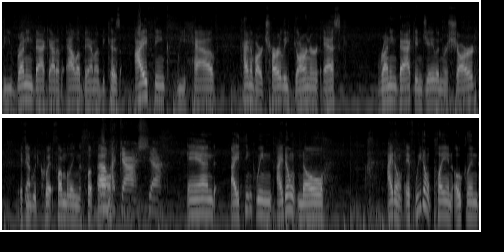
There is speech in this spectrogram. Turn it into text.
the running back out of Alabama, because I think we have kind of our Charlie Garner esque running back in Jalen Richard. If Yep. he would quit fumbling the football. Oh my gosh, yeah. And I think we I don't know I don't if we don't play in Oakland,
